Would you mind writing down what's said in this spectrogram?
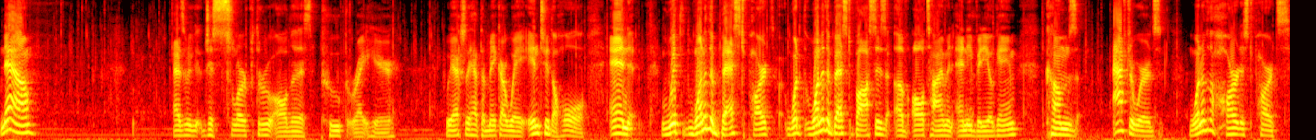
now, as we just slurp through all this poop right here, we actually have to make our way into the hole. And with one of the best parts, what one of the best bosses of all time in any video game comes afterwards. One of the hardest parts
